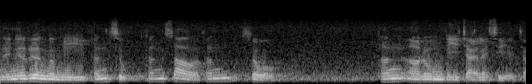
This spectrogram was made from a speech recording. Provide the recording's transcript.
ในเนื้อเรื่องก็มีทั้งสุข ทั้งเศร้า ทั้งโศก ทั้งอารมณ์ดีใจและเสียใจ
